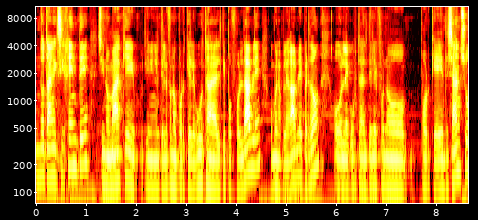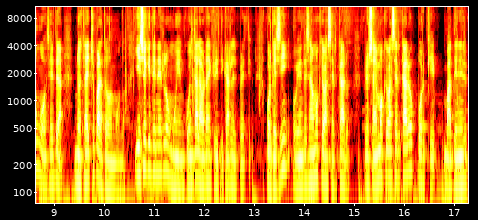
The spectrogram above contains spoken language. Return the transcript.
no tan exigente, sino más que tienen el teléfono porque le gusta el tipo foldable, o bueno, plegable, perdón, o le gusta el teléfono porque es de Samsung o etcétera. No está hecho para todo el mundo. Y eso hay que tenerlo muy en cuenta a la hora de criticarle el precio. Porque sí, obviamente sabemos que va a ser caro. Pero sabemos que va a ser caro porque va a tener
